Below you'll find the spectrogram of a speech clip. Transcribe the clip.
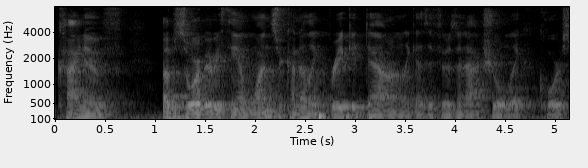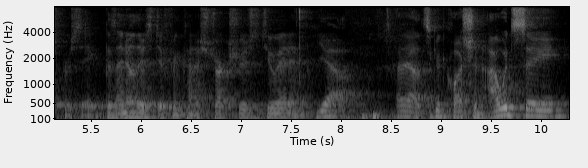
kind of absorb everything at once, or kind of like break it down, like as if it was an actual like course per se? Because I know there's different kind of structures to it, and Yeah. Uh, Yeah, that's a good question. I would say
